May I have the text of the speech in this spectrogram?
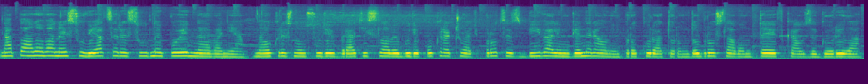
Naplánované sú viaceré súdne pojednávania. Na okresnom súde v Bratislave bude pokračovať proces s bývalým generálnym prokurátorom Dobroslavom T. v kauze Gorila.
